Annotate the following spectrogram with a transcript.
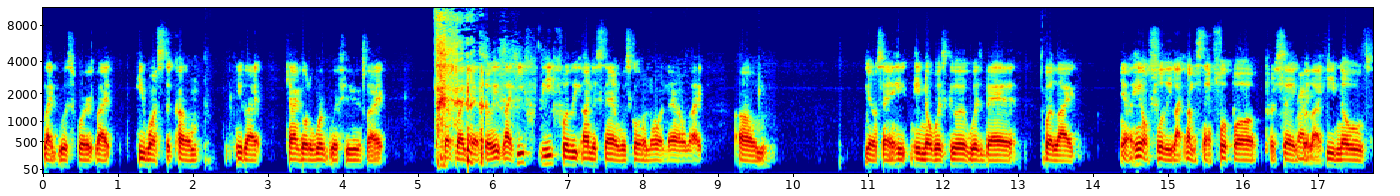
like what's work. Like he wants to come. He like, can I go to work with you? Like stuff like that. So he like he he fully understands what's going on now. Like, um, you know, what I'm saying he he know what's good, what's bad, but like, you know, he don't fully like understand football per se. Right. But like he knows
